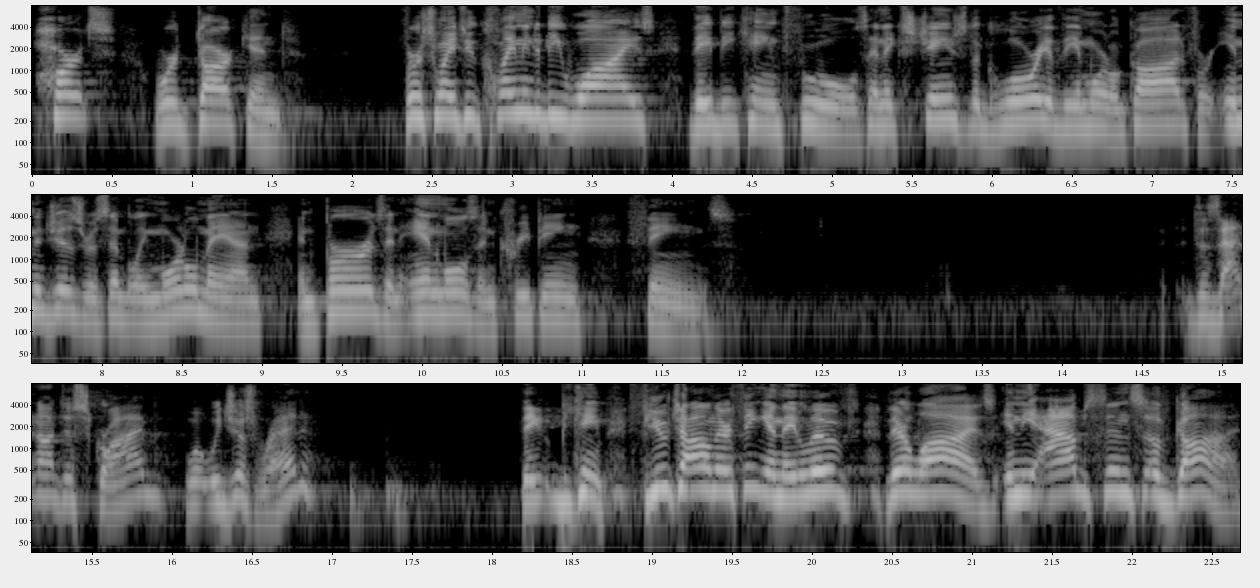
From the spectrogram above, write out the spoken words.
hearts were darkened. Verse 22 claiming to be wise, they became fools and exchanged the glory of the immortal God for images resembling mortal man and birds and animals and creeping things. Does that not describe what we just read? They became futile in their thinking and they lived their lives in the absence of God.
